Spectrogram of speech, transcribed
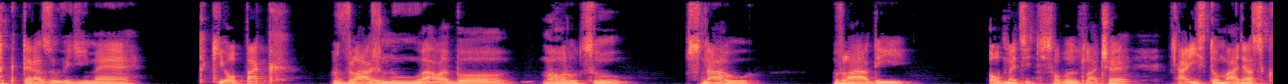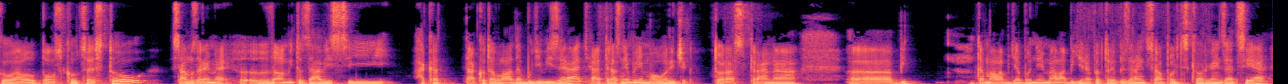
tak teraz uvidíme taký opak, vlážnu alebo horúcu snahu vlády obmedziť slobodu tlače a ísť tou maďarskou alebo polskou cestou. Samozrejme, e, veľmi to závisí, aká, ako tá vláda bude vyzerať. A teraz nebudem hovoriť, že ktorá strana uh, by tam mala byť alebo nemala byť, reportér bez hranicová politická organizácia,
